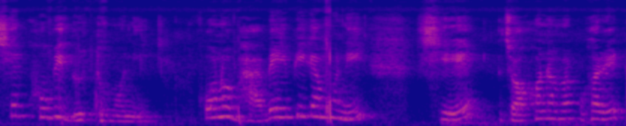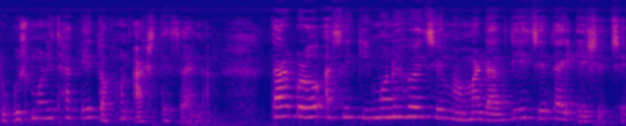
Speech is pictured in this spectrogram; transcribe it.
সে খুবই দুষ্টমণি কোনোভাবেই পিকামণি সে যখন আমার ঘরে টুকুসমণি থাকে তখন আসতে চায় না। তারপরেও আজকে কি মনে হয়েছে মাম্মা ডাক দিয়েছে, তাই এসেছে।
